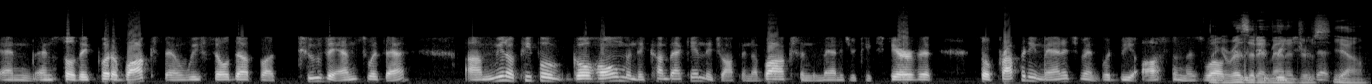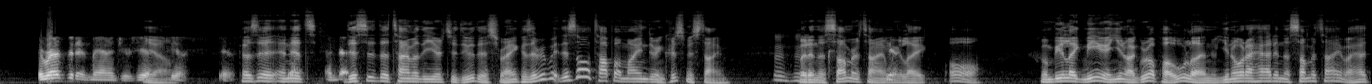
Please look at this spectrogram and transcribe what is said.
and and so they put a box, and we filled up uh, two vans with that. Um, you know, people go home and they come back in, they drop in a box, and the manager takes care of it. So property management would be awesome as well. like resident managers. that. Yeah. The resident managers, yes, Yeah. yes, yes. Because it, and Yeah, it's and that- this is the time of the year to do this, right? Because everybody this is all top of mind during Christmas time, Mhm. but in the summertime Yeah. we're like, oh, gonna be like me. And you know, I grew up Hauula, and you know what I had in the summertime? I had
